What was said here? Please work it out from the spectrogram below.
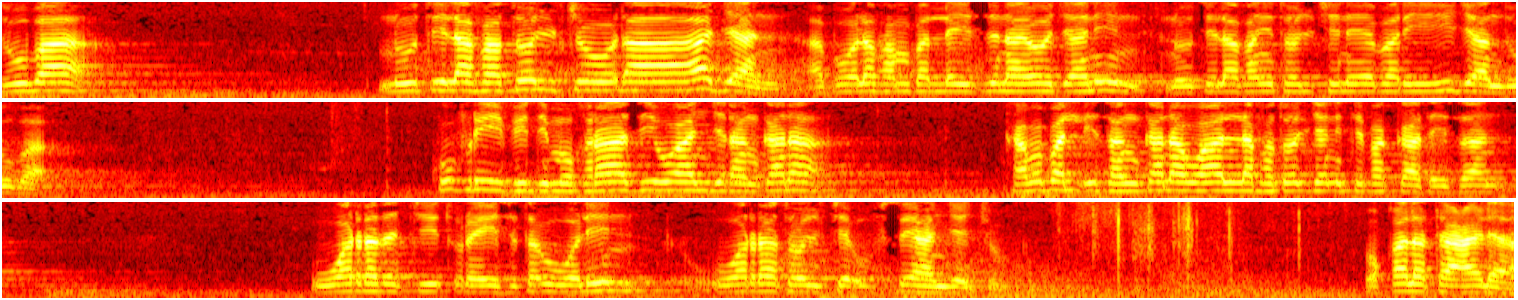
duuba nuti lafa tolchoodhaa jedhan aboo lafan balleeysinaa yoo jedhaniin nuti lafani tolchinee barii jedhan duuba kufrii fi dimokiraasii waan jedhan kana kaba bal'isan kana waan lafa tolchan itti fakkaate isaan warra dachii xureeyse ta'u waliin warra tolche ufseehan jechuu وقال تعالى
